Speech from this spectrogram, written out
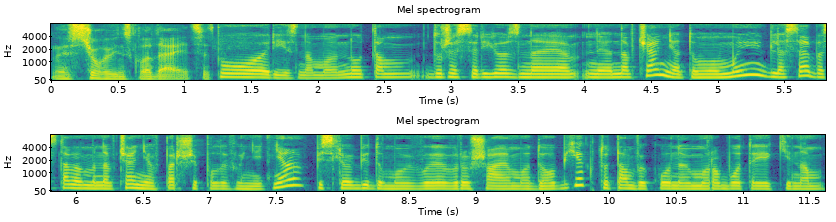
з чого він складається? По-різному. Ну там дуже серйозне е, навчання, тому ми для себе ставимо навчання в першій половині дня. Після обіду ми вирушаємо до об'єкту, там виконуємо роботи, які нам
